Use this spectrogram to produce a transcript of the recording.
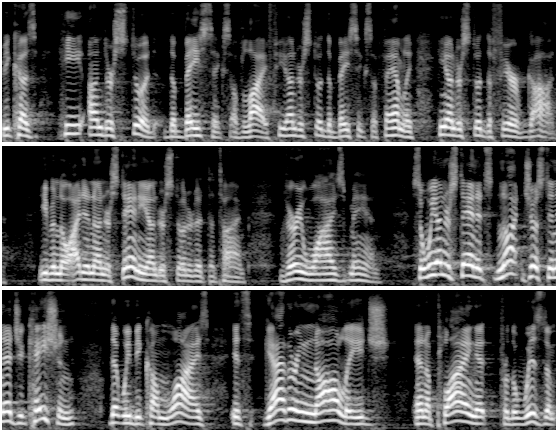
because he understood the basics of life. He understood the basics of family. He understood the fear of God. Even though I didn't understand, he understood it at the time. Very wise man. So we understand it's not just in education that we become wise, it's gathering knowledge and applying it for the wisdom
